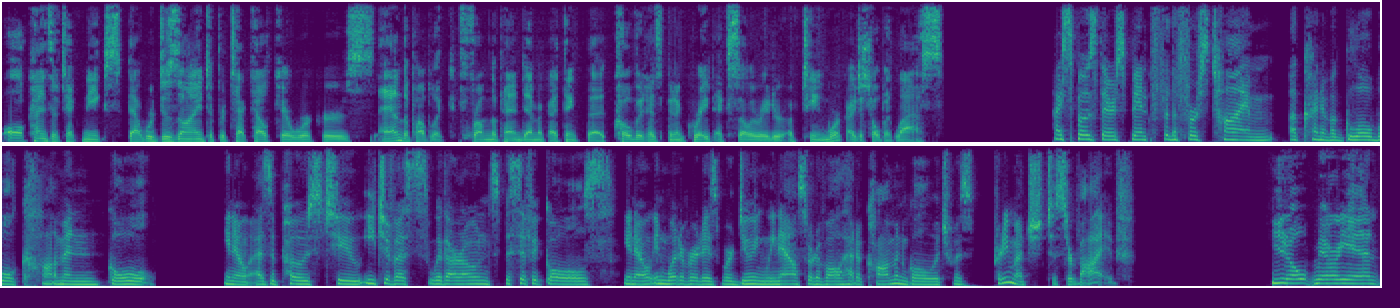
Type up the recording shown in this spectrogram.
all kinds of techniques that were designed to protect healthcare workers and the public from the pandemic. I think that COVID has been a great accelerator of teamwork. I just hope it lasts. I suppose there's been, for the first time, a kind of a global common goal you know, as opposed to each of us with our own specific goals, you know, in whatever it is we're doing, we now sort of all had a common goal, which was pretty much to survive. You know, Marianne,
